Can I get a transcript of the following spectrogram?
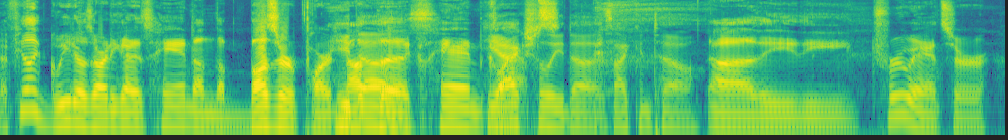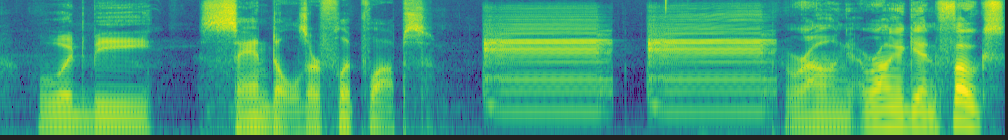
I feel like Guido's already got his hand on the buzzer part, He not does. the hand He claps. actually does. I can tell. uh, the the true answer would be sandals or flip flops. Wrong, wrong again, folks.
